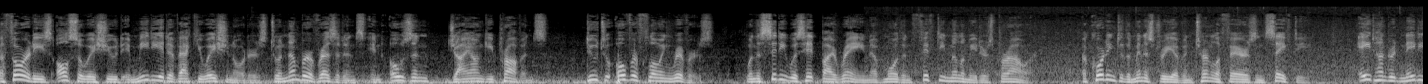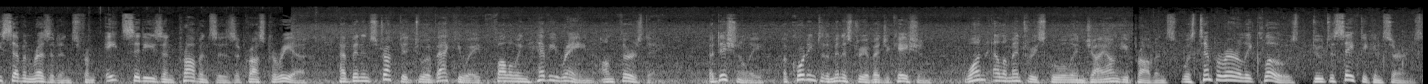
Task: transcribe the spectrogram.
Authorities also issued immediate evacuation orders to a number of residents in Osan, Gyeonggi province, due to overflowing rivers, when the city was hit by rain of more than 50 millimeters per hour. According to the Ministry of Internal Affairs and Safety, 887 residents from eight cities and provinces across Korea have been instructed to evacuate following heavy rain on Thursday. Additionally, according to the Ministry of Education, one elementary school in Gyeonggi province was temporarily closed due to safety concerns,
